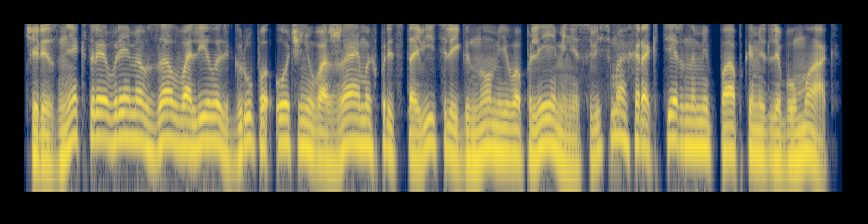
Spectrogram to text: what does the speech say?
Через некоторое время в зал валилась группа очень уважаемых представителей гномьего племени с весьма характерными папками для бумаг.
